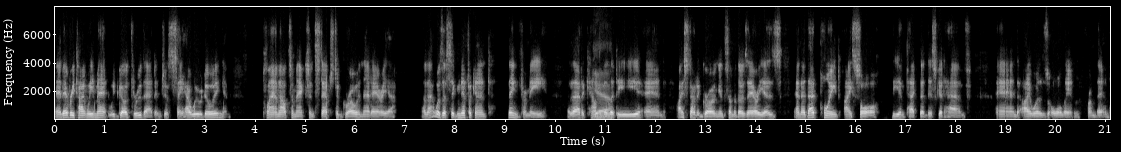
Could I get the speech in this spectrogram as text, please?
And every time we met, we'd go through that and just say how we were doing and plan out some action steps to grow in that area. And that was a significant thing for me, that accountability. Yeah. And I started growing in some of those areas. And at that point, I saw the impact that this could have. And I was all in from then.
